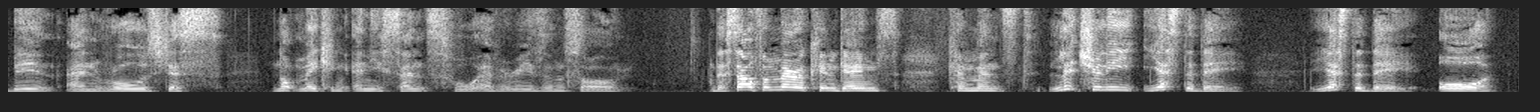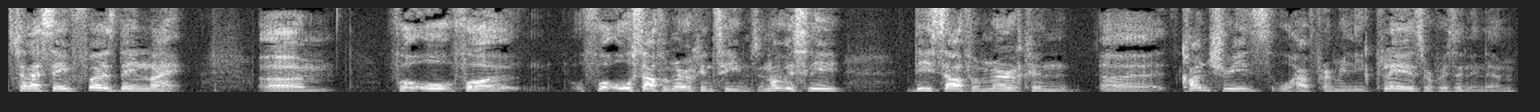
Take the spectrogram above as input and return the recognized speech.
being and rules just not making any sense for whatever reason. So the South American games commenced literally yesterday. Yesterday, or shall I say Thursday night um, for all for for all South American teams, and obviously these South American uh, countries will have Premier League players representing them,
